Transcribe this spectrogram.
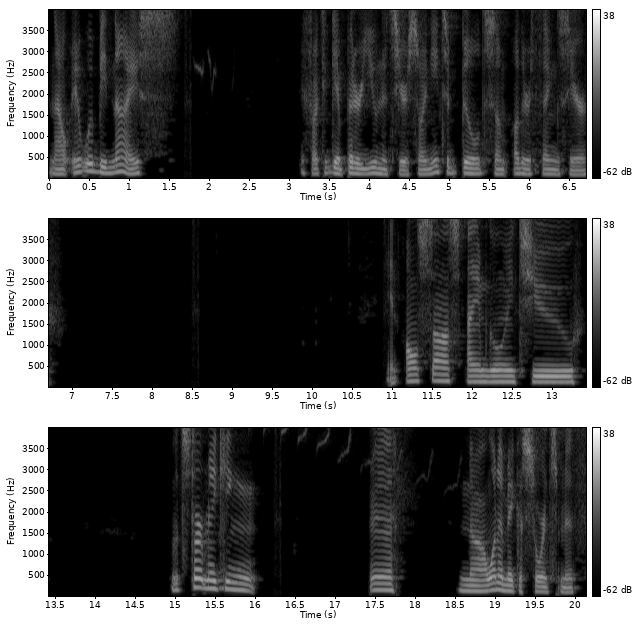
Now it would be nice if I could get better units here. So I need to build some other things here. In Alsace, I am going to... Let's start making... Eh... No, I want to make a swordsmith.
